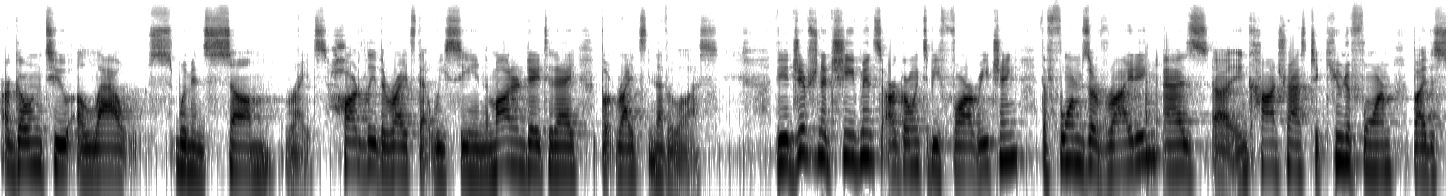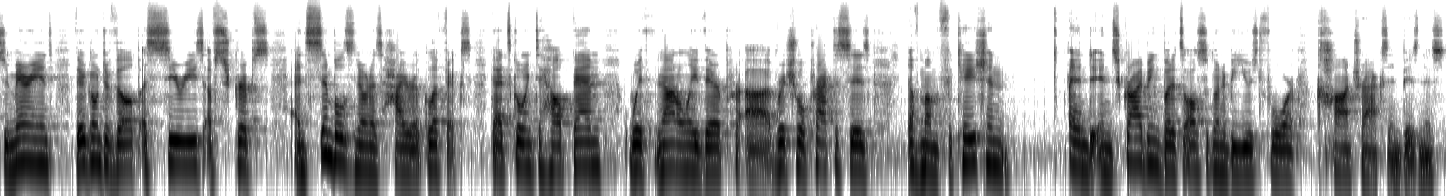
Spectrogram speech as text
are going to allow women some rights. Hardly the rights that we see in the modern day today, but rights nevertheless. The Egyptian achievements are going to be far reaching. The forms of writing, as uh, in contrast to cuneiform by the Sumerians, they're going to develop a series of scripts and symbols known as hieroglyphics that's going to help them with not only their uh, ritual practices of mummification and inscribing, but it's also going to be used for contracts and business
